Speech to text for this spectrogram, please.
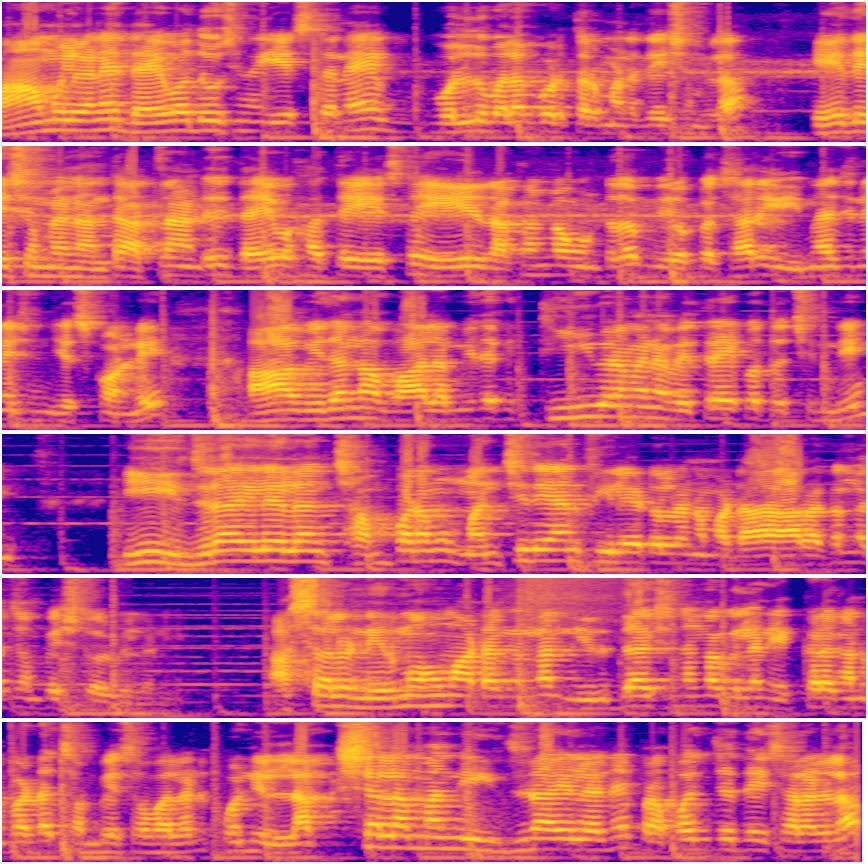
మామూలుగానే దైవ దూషణ చేస్తేనే ఒళ్ళు బలం కొడతారు మన దేశంలో. ఏ దేశంలోనే అంతే. అట్లాంటిది దైవ హత్య చేస్తే ఏ రకంగా ఉంటుందో మీరు ఒకసారి ఇమాజినేషన్ చేసుకోండి. ఆ విధంగా వాళ్ళ మీదకి తీవ్రమైన వ్యతిరేకత వచ్చింది. ఈ ఇజ్రాయేలీలను చంపడము మంచిదే అని ఫీల్ అయ్యేటోళ్ళు అనమాట ఆ రకంగా చంపేసేవాళ్ళు వీళ్ళని. అసలు నిర్మోహమాటంగా నిర్దాక్షిణంగా వీళ్ళని ఎక్కడ కనపడ్డా చంపేసే వాళ్ళని కొన్ని లక్షల మంది ఇజ్రాయిల్ అనే ప్రపంచ దేశాలలో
